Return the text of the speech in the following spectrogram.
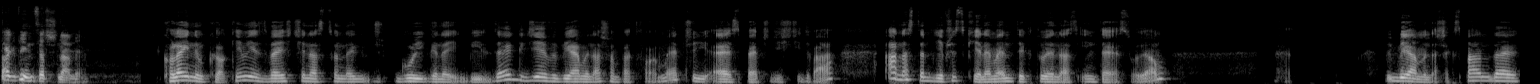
Tak więc zaczynamy. Kolejnym krokiem jest wejście na stronę GUI Generic Builder, gdzie wybieramy naszą platformę, czyli ESP32, a następnie wszystkie elementy, które nas interesują. Wybieramy nasz expander,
